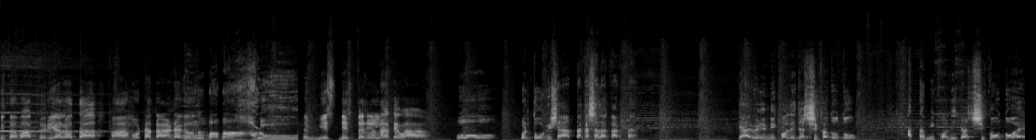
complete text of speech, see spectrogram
तिचा बाप घरी आला होता. हा मोठा दांडा घेऊन. बाबा हळू. मीच निस्तरलं ना तेव्हा. हो पण तो विषय आता कशाला काढताय? त्यावेळी मी कॉलेजात शिकत होतो. आता मी कॉलेजात शिकवतोय.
